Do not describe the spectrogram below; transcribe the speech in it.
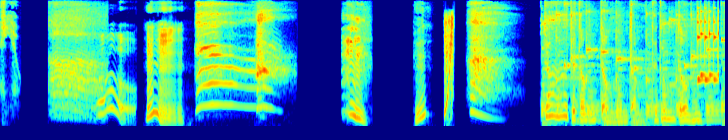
Hey, you. Oh. Hmm. mm. Hmm? da da dum dum dum da dum dum.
